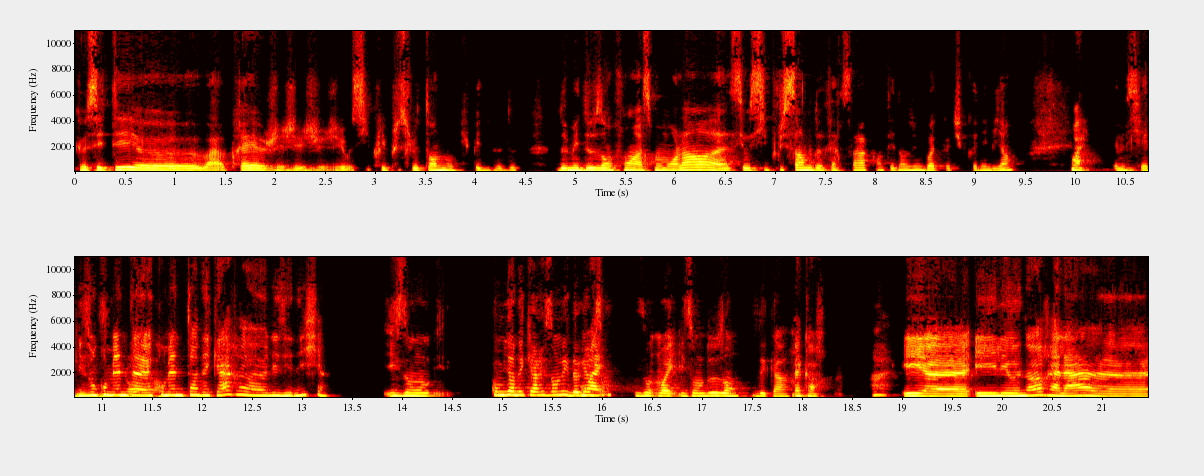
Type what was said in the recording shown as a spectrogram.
que c'était euh, bah, après j'ai aussi pris plus le temps de m'occuper de, de, de, mes deux enfants à ce moment-là c'est aussi plus simple de faire ça quand tu es dans une boîte que tu connais bien ouais même si ils ont combien de, combien de temps d'écart euh, les aînés? Ils ont combien d'écart ils ont les deux garçons? Ils ont ouais ils ont deux ans d'écart d'accord et, euh, et Léonore, elle a, euh,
